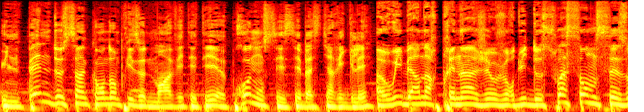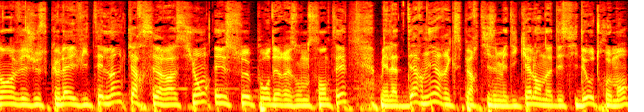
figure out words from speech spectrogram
une peine de 5 ans d'emprisonnement avait été prononcée, Sébastien Riglet. Ah oui, Bernard Prénat, âgé aujourd'hui de 76 ans, avait jusque-là évité l'incarcération et ce pour des raisons de santé. Mais la dernière expertise médicale en a décidé autrement.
